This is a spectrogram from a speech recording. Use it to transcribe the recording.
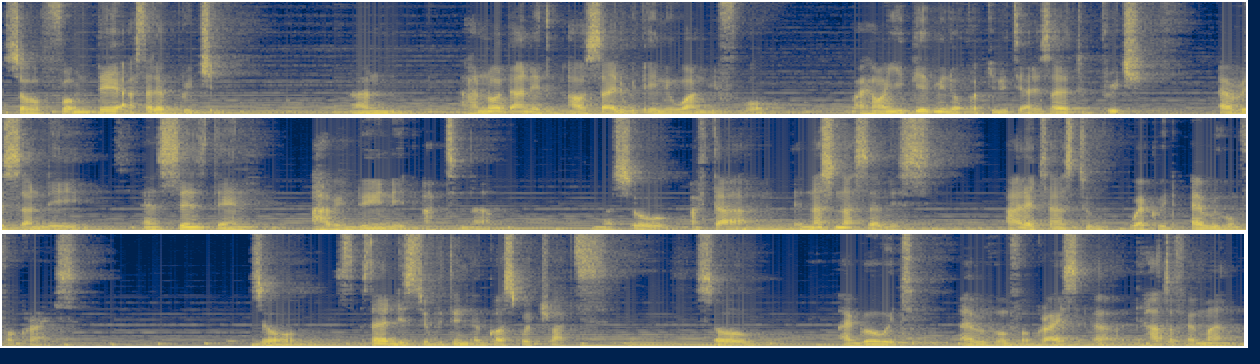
So from there, I started preaching. And I had not done it outside with anyone before. But when he gave me the opportunity, I decided to preach every Sunday. And since then, I've been doing it up to now. So after the national service, I had a chance to work with Every Home for Christ. So I started distributing the gospel tracts. So I go with Every Home for Christ, uh, the Heart of a Man.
